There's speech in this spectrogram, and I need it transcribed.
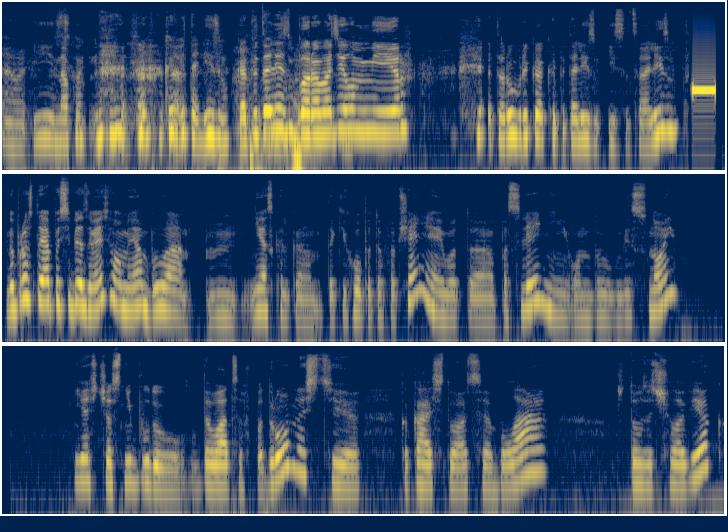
Э, И на... Капитализм. Капитализм поработил мир. Это рубрика «Капитализм и социализм». Ну, просто я по себе заметила, у меня было несколько таких опытов общения, и вот э, последний, он был весной. Я сейчас не буду вдаваться в подробности, какая ситуация была, что за человек,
